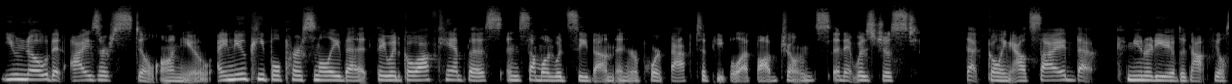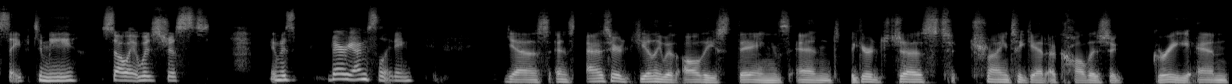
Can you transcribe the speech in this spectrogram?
you know that eyes are still on you. I knew people personally that they would go off campus and someone would see them and report back to people at Bob Jones. And it was just that going outside, that community did not feel safe to me. So it was just, it was very isolating. Yes. And as you're dealing with all these things and you're just trying to get a college degree, and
